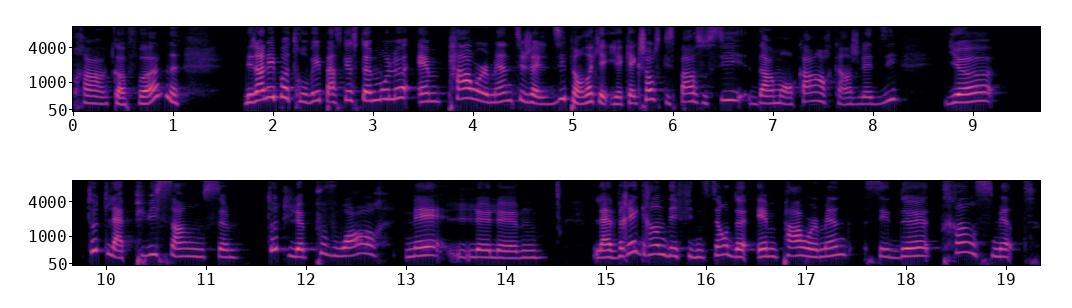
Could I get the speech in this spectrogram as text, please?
francophone mais j'en ai pas trouvé parce que ce mot-là, empowerment, tu sais, je le dis, puis on dirait qu'il y a quelque chose qui se passe aussi dans mon corps quand je le dis. Il y a toute la puissance, tout le pouvoir, mais le, la vraie grande définition de empowerment, c'est de transmettre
